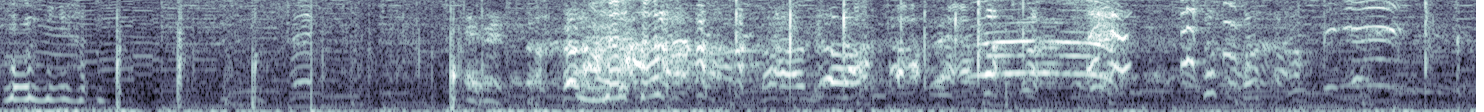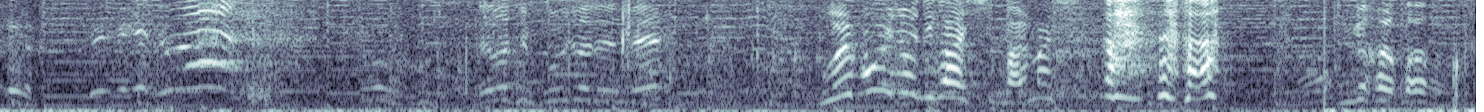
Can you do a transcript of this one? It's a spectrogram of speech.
공연. 뭘 보여줘 네가? 씨 말만 씨. 공격할 거야.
